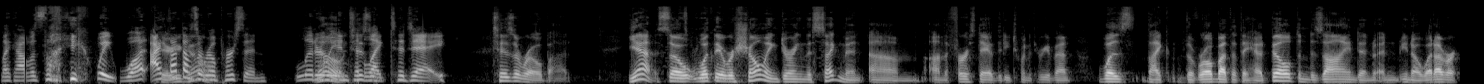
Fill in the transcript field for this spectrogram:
Like, I was like, wait, what? I There thought that was a real person. Literally No, until like today. Tis a robot. Yeah, so what they were showing during the segment um, on the first day of the D23 event was like the robot that they had built and designed and, and you know, whatever.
